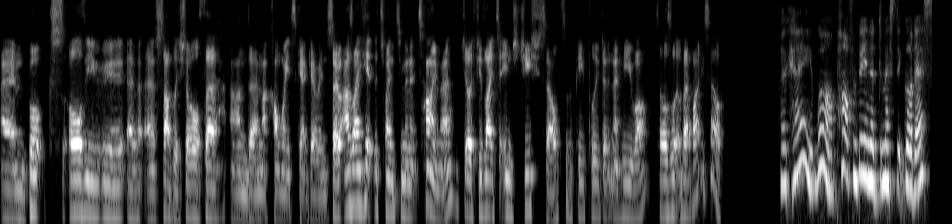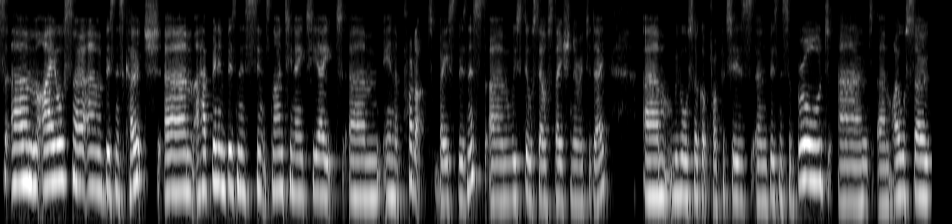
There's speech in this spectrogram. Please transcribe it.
um, books, all the uh, established author, and um, I can't wait to get going. So, as I hit the 20 minute timer, Jill, if you'd like to introduce yourself to the people who don't know who you are, tell us a little bit about yourself. Okay, well, apart from being a domestic goddess, um, I also am a business coach. Um, I have been in business since 1988 um, in a product based business. Um, we still sell stationery today. Um, we've also got properties and business abroad. And um, I also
